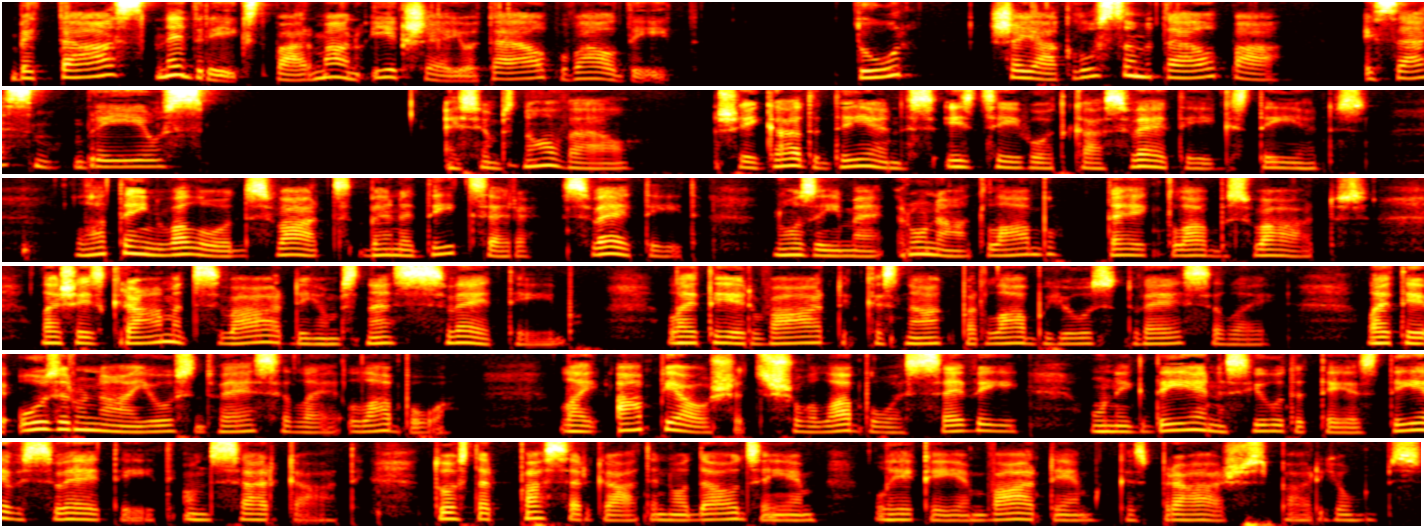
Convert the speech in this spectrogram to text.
bet tās nedrīkst pār manu iekšējo telpu valdīt. Tur, šajā klusuma telpā, es esmu brīvs. Es jums novēlu šī gada dienas izdzīvot kā svētīgas dienas. Latīņu valodas vārds benedicere, svētīt, nozīmē runāt labu, teikt labus vārdus, lai šīs grāmatas vārdi jums nes svētību, lai tie ir vārdi, kas nāk par labu jūsu dvēselē, lai tie uzrunā jūsu dvēselē labo, lai apjaušat šo labo sevī un ikdienas jūtaties dievi svētīti un sargāti, tostarp pasargāti no daudzajiem liekajiem vārdiem, kas brāžas pār jums.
